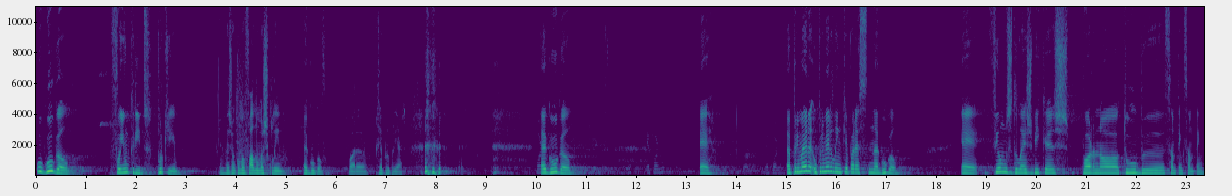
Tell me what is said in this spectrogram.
O Google foi um querido. Porquê? Vejam como eu falo no masculino. A Google. Bora reapropriar. a Google. É. A primeira, o primeiro link que aparece na Google é filmes de lésbicas, porno, tube, something, something.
